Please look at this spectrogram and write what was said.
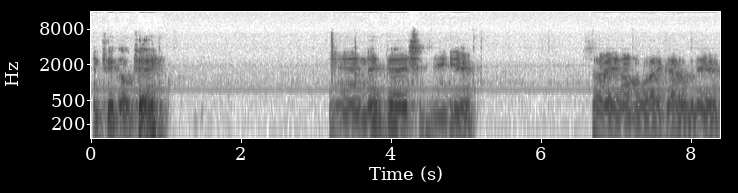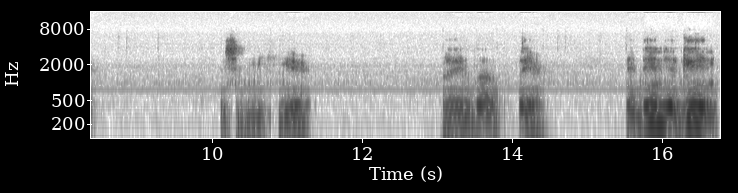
and click OK and that guy should be here. Sorry I don't know why I got over there. It should be here. Right about there. And then again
